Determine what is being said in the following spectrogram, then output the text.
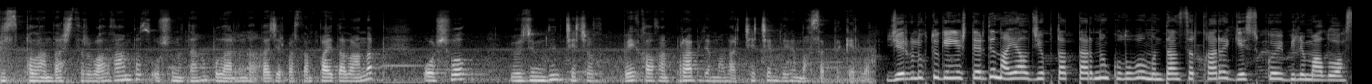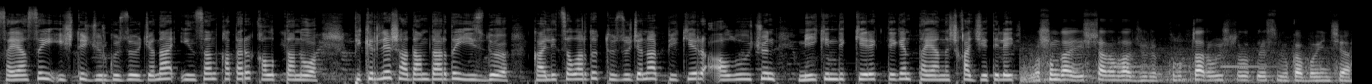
биз пландаштырып алганбыз ушуну дагы булардын да тажрыйбасынан пайдаланып ошол өзүмдүн чече албай калган проблемаларды чечем деген максатта келип атам жергиликтүү кеңештердин аял депутаттарынын клубу мындан сырткары кесипкөй билим алуу саясий ишти жүргүзүү жана инсан катары калыптануу пикирлеш адамдарды издөө коалицияларды түзүү жана пикир алуу үчүн мейкиндик керек деген таянычка жетелейт ушундай иш чаралар жүрүп клубдар уюштуруп республика боюнча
